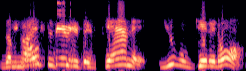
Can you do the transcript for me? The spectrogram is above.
the You're multitude, the gamut. You will get it all.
